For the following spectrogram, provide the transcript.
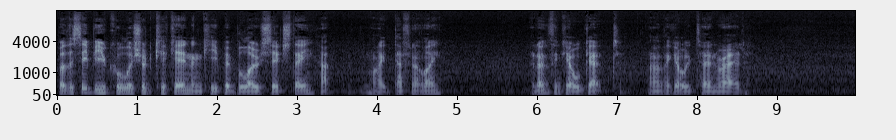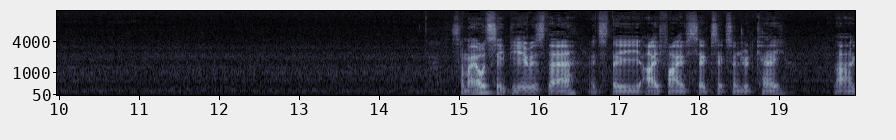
But the CPU cooler should kick in and keep it below 60 uh, like definitely. I don't think it will get, I don't think it will turn red. So my old CPU is there, it's the i5-6600K. I,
